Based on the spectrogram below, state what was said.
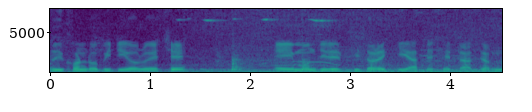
দুই খণ্ড ভিডিও রয়েছে, এই মন্দিরের ভিতরে কি আছে সেটার জন্য।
